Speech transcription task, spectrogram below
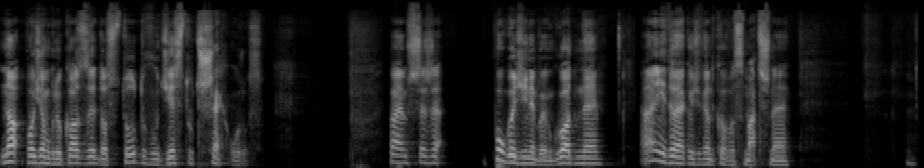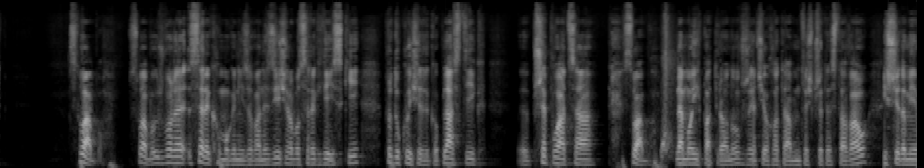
No, poziom glukozy do 123 urósł. Powiem szczerze, pół godziny byłem głodny, ale nie to jakoś wyjątkowo smaczne. Słabo, słabo. Już wolę serek homogenizowany zjeść albo serek wiejski. Produkuje się tylko plastik, y, przepłaca. Słabo. Dla moich patronów, że macie ochotę, abym coś przetestował. Piszcie do mnie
